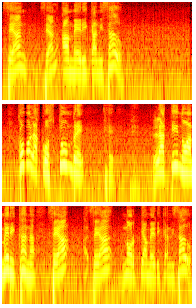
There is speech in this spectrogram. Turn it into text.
se han, se han americanizado? ¿Cómo la costumbre eh, latinoamericana se ha, se ha norteamericanizado?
